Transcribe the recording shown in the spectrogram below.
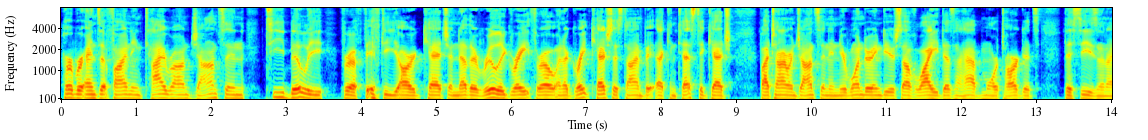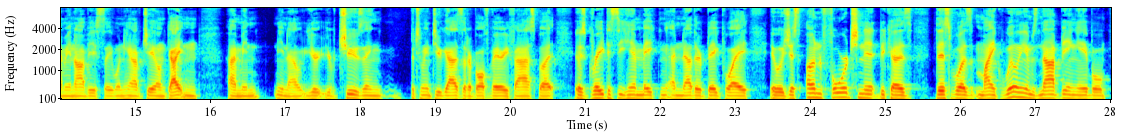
Herbert ends up finding Tyron Johnson, T. Billy, for a 50 yard catch. Another really great throw and a great catch this time, a contested catch by Tyron Johnson, and you're wondering to yourself why he doesn't have more targets this season. I mean, obviously, when you have Jalen Guyton, I mean, you know, you're you're choosing between two guys that are both very fast, but it was great to see him making another big play. It was just unfortunate because this was Mike Williams not being able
